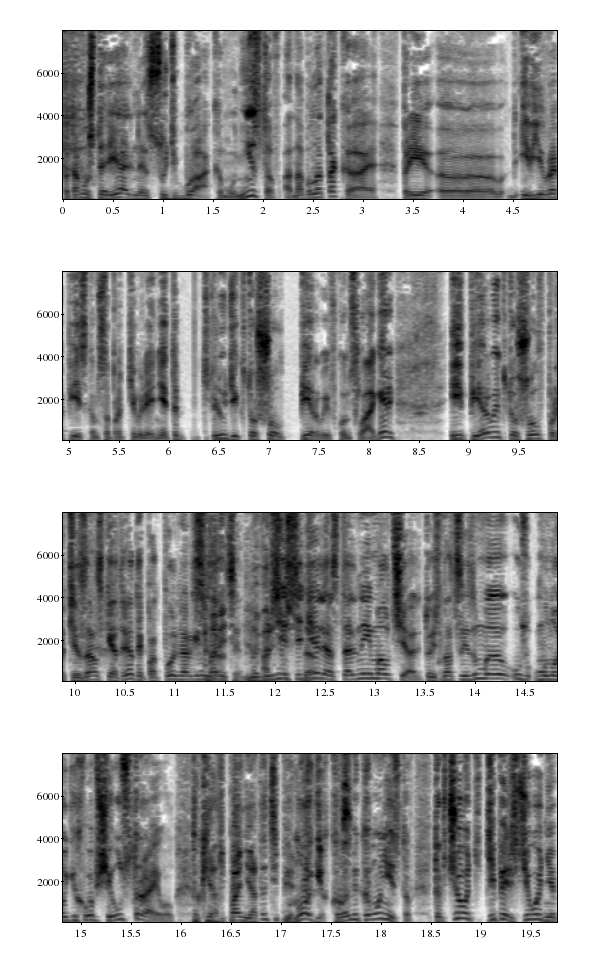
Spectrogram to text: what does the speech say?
потому что реальная судьба коммунистов, она была такая при, э, и в европейском сопротивлении. Это люди, кто шел первый в концлагерь, и первый, кто шел в партизанский отряд и подпольную организацию. Смотрите, но вернись, а все сидели, да. остальные молчали. То есть нацизм э, у многих вообще устраивал. Так я понятно теперь. Многих, кроме коммунистов. Так чего теперь сегодня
